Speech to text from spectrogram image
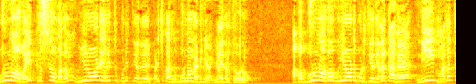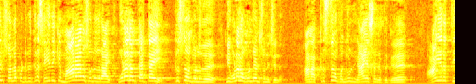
புருனோவை கிறிஸ்துவ மதம் உயிரோடு எரித்து கொளுத்தியது படிச்சு பாருங்க புருனோன்னு அடிங்க இணையதளத்தில் வரும். அப்போ புருனோவை உயிரோடு கொளுத்தியது எதற்காக? நீ மதத்தில் சொல்லப்பட்டிருக்கிற செய்திக்கு மாறாக சொல்லுகிறாய். உலகம் தட்டை. கிறிஸ்தவம் சொல்லுது. நீ உலகம் உருண்டைன்னு சொன்னிச்சுன்னு ஆனால் கிறிஸ்தவம் கொஞ்சம் நியாயசங்கத்துக்கு ஆயிரத்தி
